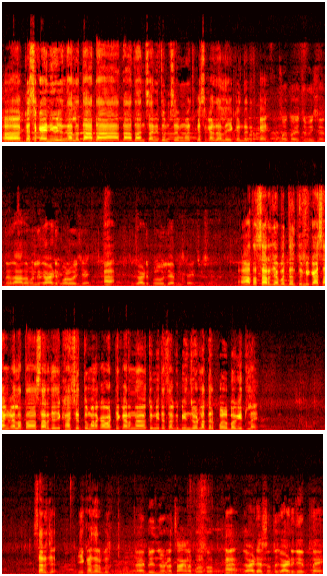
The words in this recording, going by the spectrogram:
अ, कसं काय नियोजन झालं? दादा दादांचं आणि तुमचं मत कसं काय झालं एकंदरीत काय? महत्त्वाचा विषय तर दादा म्हणले गाडी पळवायची आहे. हां. ती गाडी पळवली आम्ही काहीच विषय नाही. आता सर्जाबद्दल तुम्ही काय सांगाल? आता सर्जाची खासियत तुम्हाला काय वाटते? कारण तुम्ही त्याचा बिनजोडला तर पळ बघितलाय. सर्जा एक हजारबद्दल नाही बिनजोडला चांगला पळतो. हां. गाडी असेल तर गाडी देत नाही.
